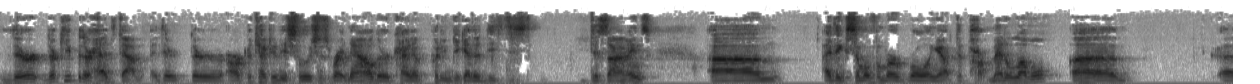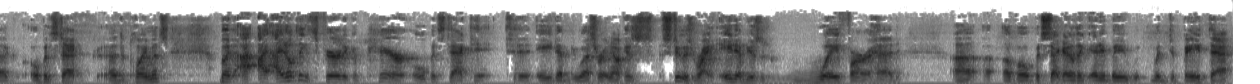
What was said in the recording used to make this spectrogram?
they're they're keeping their heads down. They're they're architecting these solutions right now. They're kind of putting together these designs. Um, I think some of them are rolling out departmental level um, uh, OpenStack uh, deployments. But I, I, don't think it's fair to compare OpenStack to, to AWS right now because Stu is right. AWS is way far ahead uh, of OpenStack. I don't think anybody would, would debate that.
